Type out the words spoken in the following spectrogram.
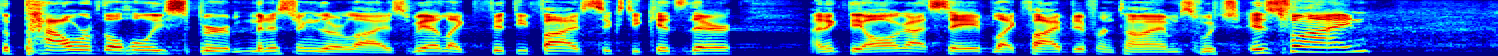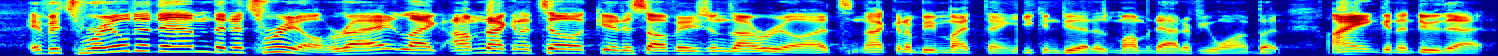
the power of the holy spirit ministering their lives we had like 55 60 kids there i think they all got saved like five different times which is fine if it's real to them then it's real right like i'm not going to tell a kid a salvation's not real it's not going to be my thing you can do that as mom and dad if you want but i ain't going to do that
